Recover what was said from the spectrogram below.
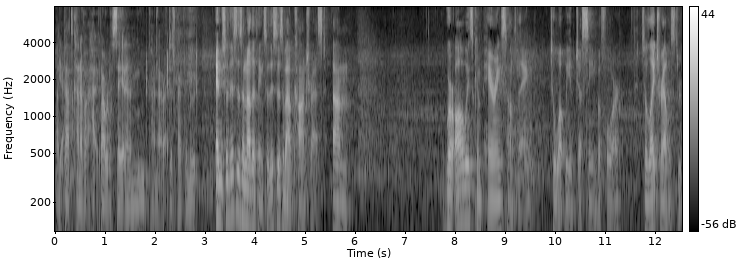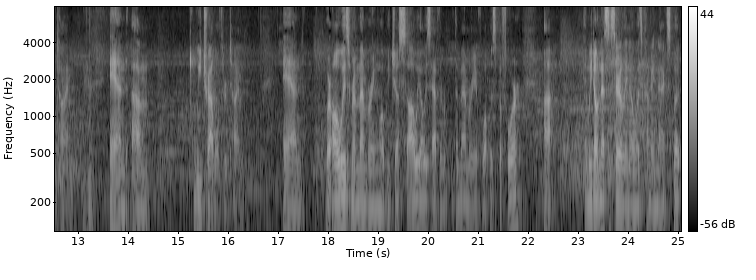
Like Yeah. that's kind of a, if I were to say it in a mood, kind of Right. describe the mood. And so this is another thing. So this is about contrast. Um, we're always comparing something to what we have just seen before. So light travels through time, and um, we travel through time. And we're always remembering what we just saw. We always have the, the memory of what was before. Uh, and we don't necessarily know what's coming next, but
